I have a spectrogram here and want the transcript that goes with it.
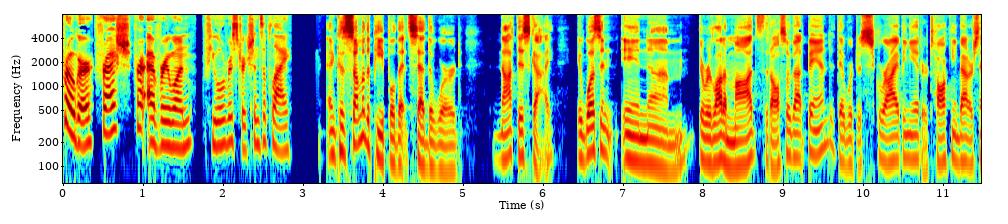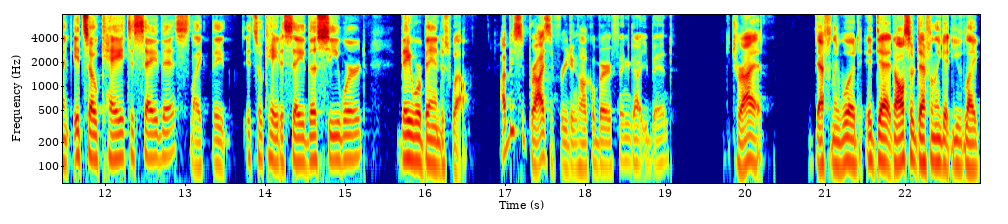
Kroger, fresh for everyone. Fuel restrictions apply. and because some of the people that said the word, not this guy, it wasn't in. Um, there were a lot of mods that also got banned that were describing it or talking about it or saying it's okay to say this, like they, it's okay to say the c word. They were banned as well. I'd be surprised if reading Huckleberry Finn got you banned. You could try it. Definitely would. It did also definitely get you like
